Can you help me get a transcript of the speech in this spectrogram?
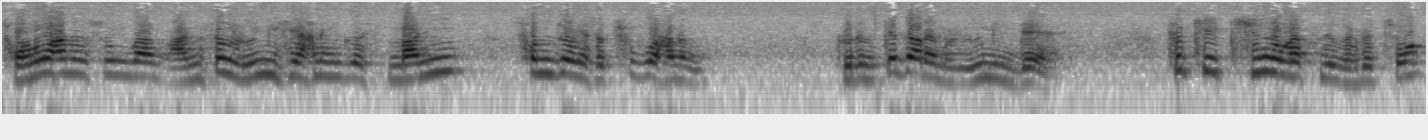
돈호하는 순간 완성을 의미해야 하는 것만이 선종에서 추구하는 그런 깨달음을 의미인데 특히 기신론 같은 데도 그렇죠.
